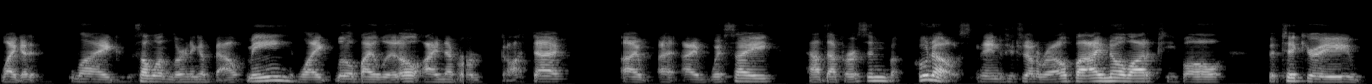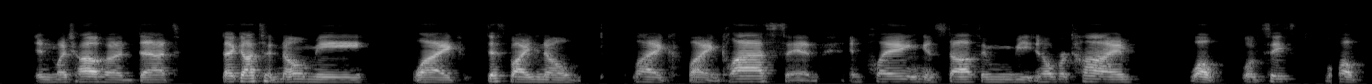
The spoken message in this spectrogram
like a like someone learning about me like little by little. I never got that. I I, I wish I have that person, but who knows? Maybe in the future down the road. But I know a lot of people, particularly in my childhood, that that got to know me like just by you know like by class and and playing and stuff and we and over time well well say well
